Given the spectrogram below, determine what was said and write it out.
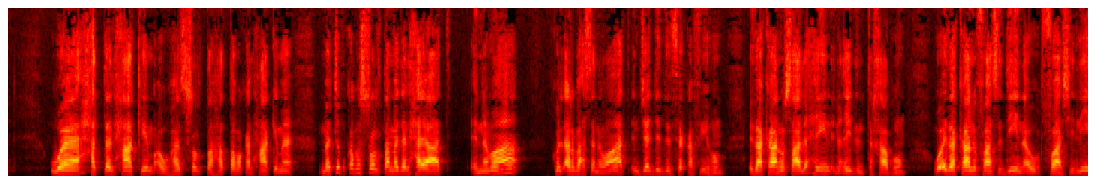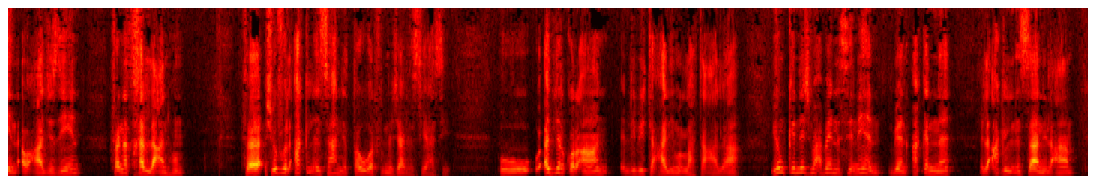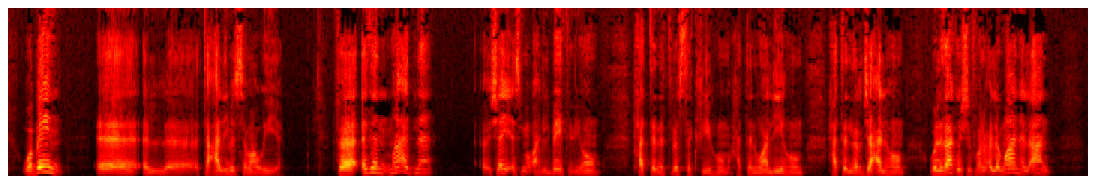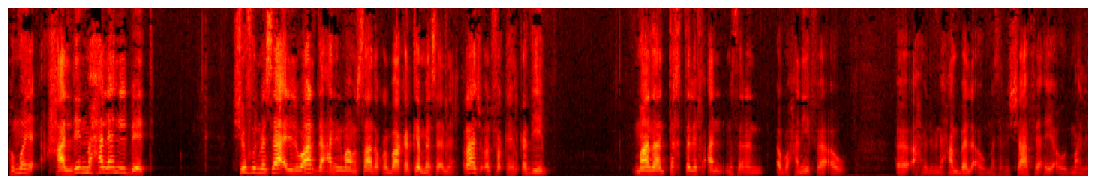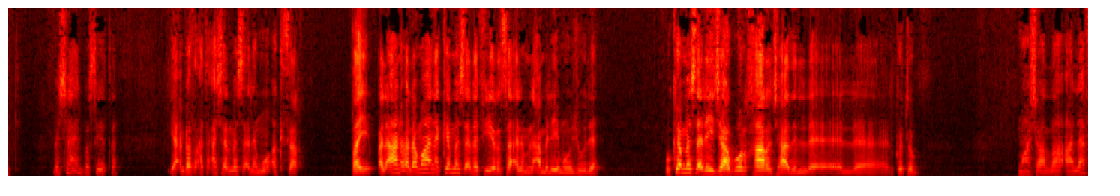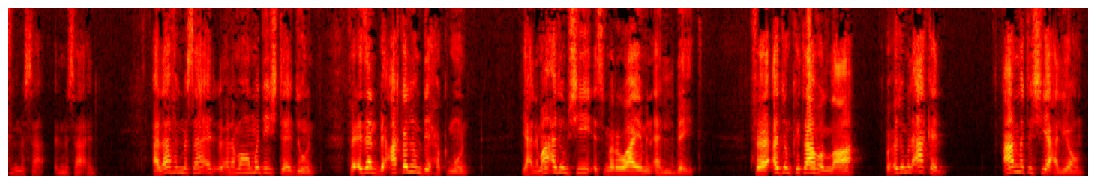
وحتى الحاكم أو هالسلطة هالطبقة الحاكمة ما تبقى بالسلطة مدى الحياة إنما كل أربع سنوات نجدد الثقة فيهم. إذا كانوا صالحين نعيد انتخابهم وإذا كانوا فاسدين أو فاشلين أو عاجزين فنتخلى عنهم. فشوفوا العقل الانساني يتطور في المجال السياسي. وعندنا القرآن اللي به تعاليم الله تعالى يمكن نجمع بين الاثنين بين عقلنا العقل الإنساني العام وبين آه، التعاليم السماوية. فاذا ما عندنا شيء اسمه أهل البيت اليوم. حتى نتمسك فيهم حتى نواليهم حتى نرجع لهم. ولذلك يشوفون علمائنا الآن هم حالين محل أهل البيت. شوفوا المسائل الواردة عن الإمام الصادق والباقر كم مسألة؟ راجعوا الفقه القديم. ماذا تختلف عن مثلا أبو حنيفة أو آه، أحمد بن حنبل أو مثلا الشافعي أو المالك مسائل بسيطة. يعني بضعة عشر مسألة مو أكثر. طيب الآن علمائنا كم مسألة في رسائلهم العملية موجودة؟ وكم مسألة يجابون خارج هذه الكتب؟ ما شاء الله آلاف المسائل. آلاف المسائل العلماء هم دي يجتهدون. فإذا بعقلهم دي يحكمون. يعني ما عندهم شيء اسمه رواية من أهل البيت. فعندهم كتاب الله وعندهم العقل. عامة الشيعة اليوم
